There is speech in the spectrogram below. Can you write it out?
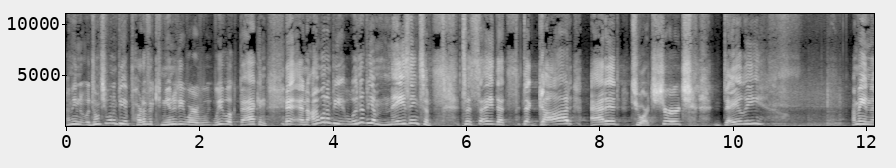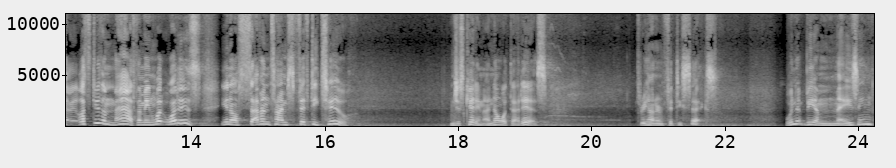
I mean, don't you want to be a part of a community where we look back and, and I want to be, wouldn't it be amazing to, to say that, that God added to our church daily? I mean, let's do the math. I mean, what, what is, you know, 7 times 52? I'm just kidding. I know what that is 356. Wouldn't it be amazing?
